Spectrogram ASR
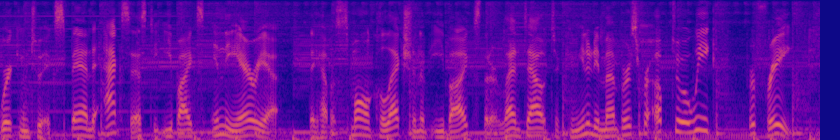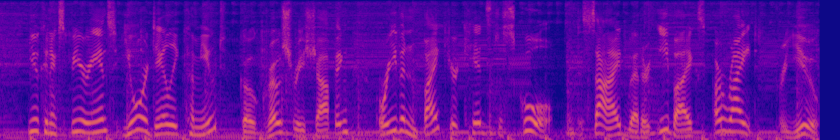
working to expand access to e bikes in the area. They have a small collection of e bikes that are lent out to community members for up to a week for free. You can experience your daily commute, go grocery shopping, or even bike your kids to school and decide whether e bikes are right for you.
